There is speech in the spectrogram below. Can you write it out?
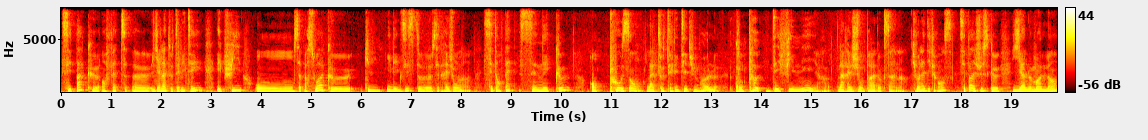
c'est pas que, en fait, euh, il y a la totalité et puis on s'aperçoit que qu'il il existe euh, cette région-là. C'est en fait, ce n'est que en posant la totalité du molle qu'on peut définir la région paradoxale. Tu vois la différence? C'est pas juste que il y a le molle là,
